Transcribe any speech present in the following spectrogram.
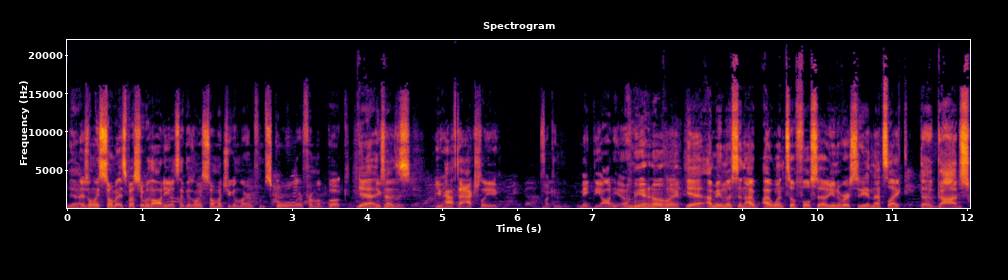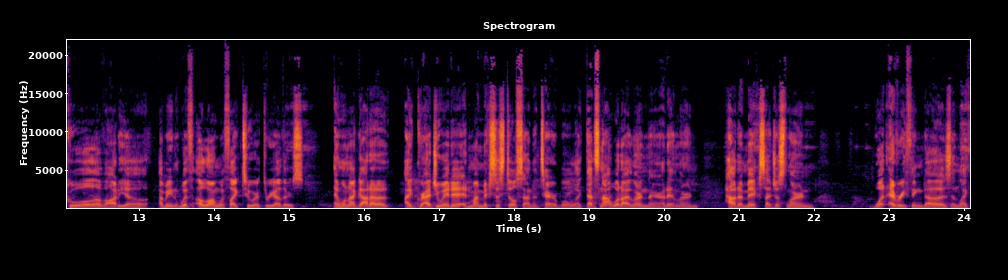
Yeah. there's only so much, especially with audio. It's like there's only so much you can learn from school or from a book. Yeah, because you have to actually fucking make the audio. You know, like Yeah, I mean, listen, I, I went to Full Sail University, and that's like the God school of audio. I mean, with along with like two or three others. And when I got out, of, I graduated, and my mixes still sounded terrible. Like that's not what I learned there. I didn't learn how to mix. I just learned what everything does, and like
